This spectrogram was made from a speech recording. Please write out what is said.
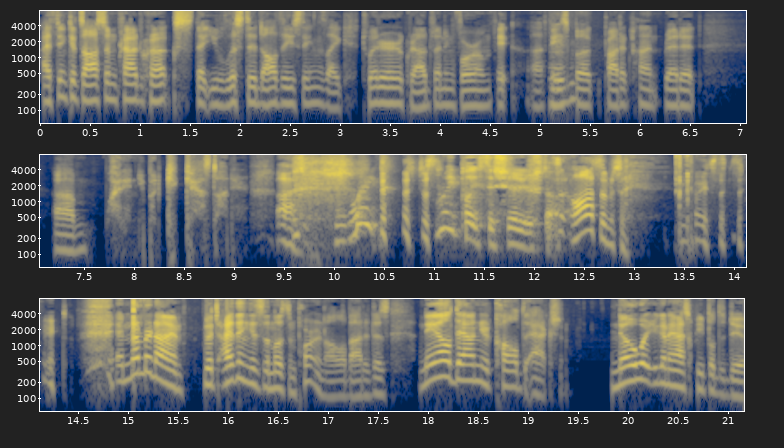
I think it's awesome, CrowdCrux, that you listed all these things like Twitter, crowdfunding forum, fa- uh, Facebook, Product Hunt, Reddit. Um, why didn't you put Kickcast on here? Uh, Great, just great place to share your stuff. awesome. and number nine, which I think is the most important all about it, is nail down your call to action. Know what you're going to ask people to do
